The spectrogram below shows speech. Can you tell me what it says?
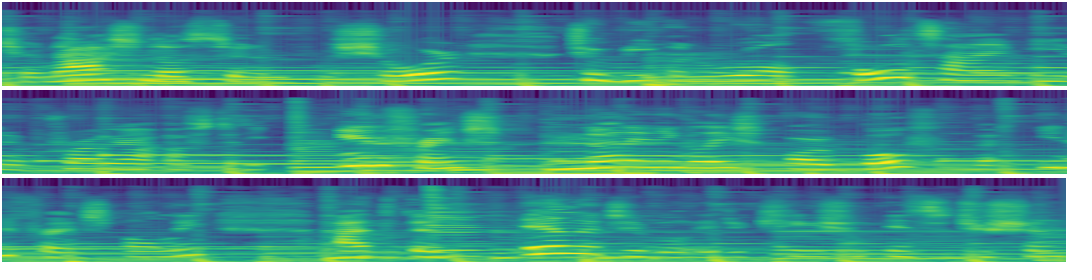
international student for sure, to be enrolled full time in a program of study in French, not in English or both, but in French only, at an eligible education institution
